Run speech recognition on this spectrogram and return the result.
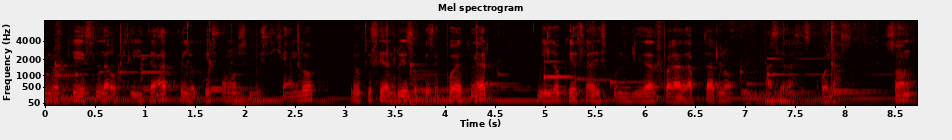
lo que es la utilidad de lo que estamos investigando, lo que es el riesgo que se puede tener y lo que es la disponibilidad para adaptarlo hacia las escuelas. Son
